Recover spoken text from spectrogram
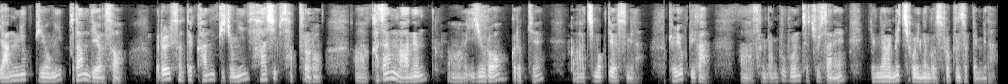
양육 비용이 부담되어서 를 선택한 비중이 44%로 아, 가장 많은 어, 이유로 그렇게 어, 지목되었습니다. 교육비가 아, 상당 부분 저출산에 영향을 미치고 있는 것으로 분석됩니다.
